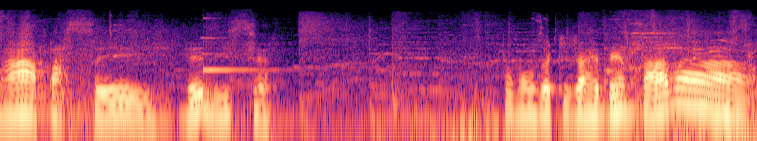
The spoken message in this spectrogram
Ah, passei. Delícia. Então vamos aqui já arrebentar na...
